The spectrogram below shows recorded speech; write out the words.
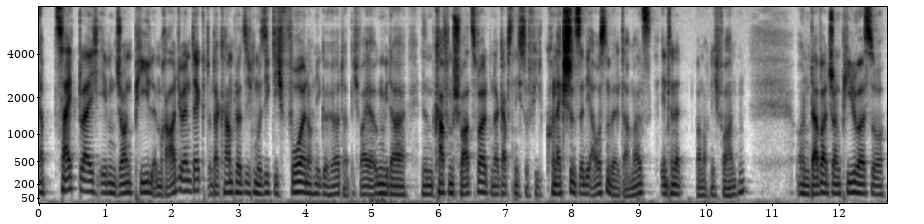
habe zeitgleich eben John Peel im Radio entdeckt und da kam plötzlich Musik, die ich vorher noch nie gehört habe. Ich war ja irgendwie da in diesem Kaff im Schwarzwald und da gab es nicht so viel Connections in die Außenwelt damals. Internet war noch nicht vorhanden. Und da war John Peel was so,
